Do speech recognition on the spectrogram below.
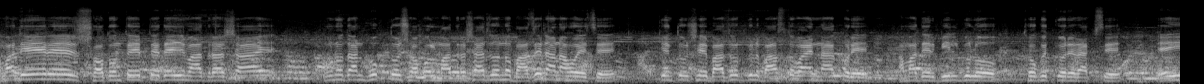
আমাদের স্বতন্ত্র ইবতেদায়ী মাদ্রাসায় অনুদানভুক্ত সকল মাদ্রাসার জন্য বাজেট আনা হয়েছে, কিন্তু সেই বাজেটগুলো বাস্তবায়ন না করে আমাদের বিলগুলো স্থগিত করে রাখছে। এই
